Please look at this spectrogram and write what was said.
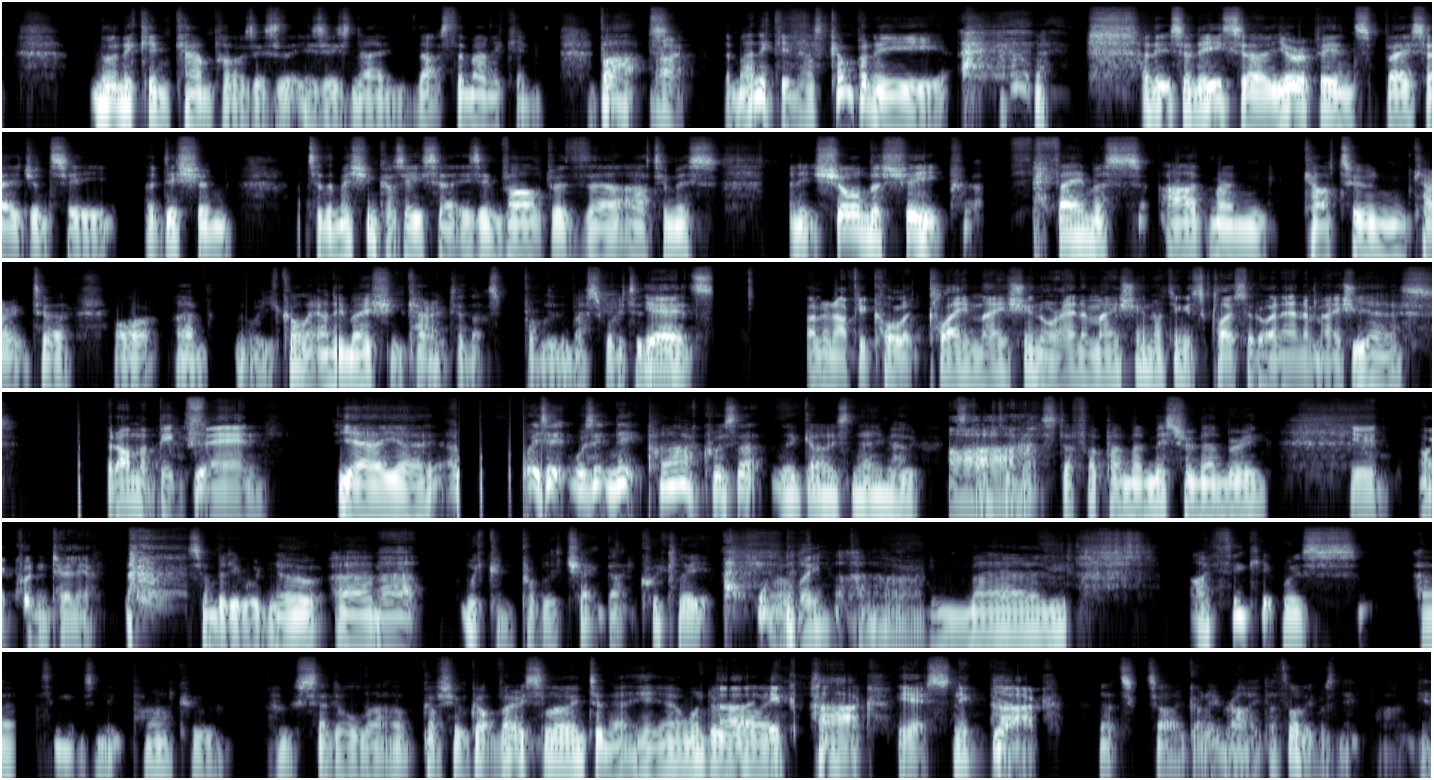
Moonikin Campos is is his name. That's the mannequin. But Right. the mannequin has company, and it's an ESA European Space Agency addition to the mission because ESA is involved with uh, Artemis, and it's Shaun the Sheep, famous Aardman cartoon character or um, what you call it animation character. That's probably the best way to Yeah, do it. Yeah, it's, I don't know if you call it claymation or animation. I think it's closer to an animation. Yes. But I'm a big fan. Yeah, yeah. Uh, Was it was it Nick Park? Was that the guy's name who started Ah. that stuff up? I'm misremembering. You, I couldn't tell you. Somebody would know. Um, uh, we can probably check that quickly. Probably. Hard man. I think it was. Uh, I think it was Nick Park who who set all that up. Gosh, I've got very slow internet here. I wonder Uh, why. Nick Park. Yes, Nick Yeah. That's so I got it right. I thought it was Nick Park. Yeah,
